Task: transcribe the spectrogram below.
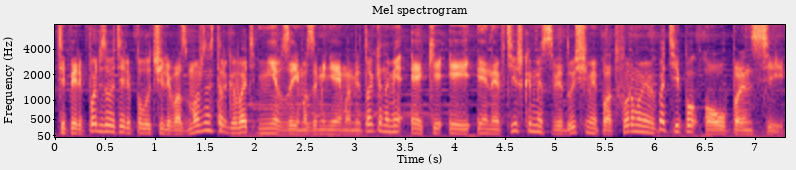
Теперь пользователи получили возможность торговать невзаимозаменяемыми токенами, aka NFT-шками с ведущими платформами по типу OpenSea.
